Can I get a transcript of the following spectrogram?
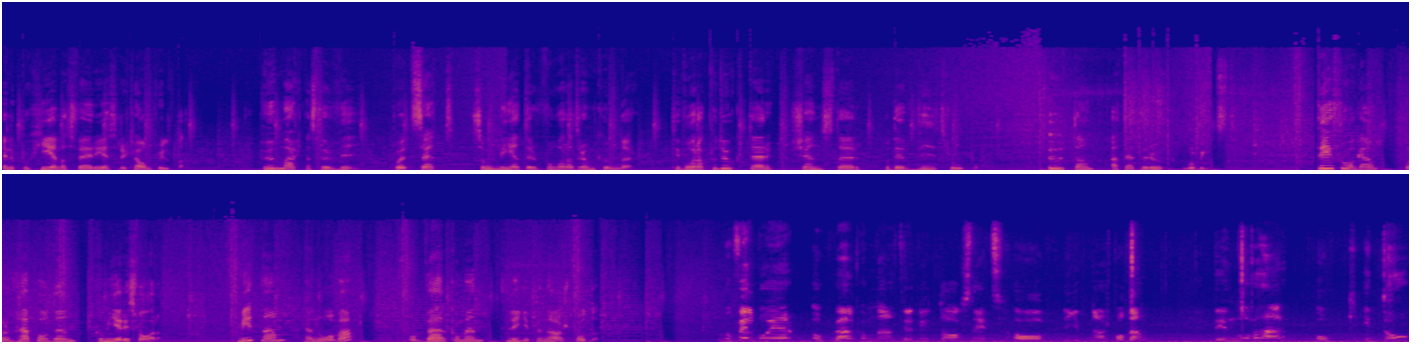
eller på hela Sveriges reklamskyltar. Hur marknadsför vi på ett sätt som leder våra drömkunder till våra produkter, tjänster och det vi tror på utan att det äter upp vår vinst? Det är frågan och den här podden kommer ge dig svaren. Mitt namn är Nova och välkommen till Ligiprenörspodden. God kväll på er och välkomna till ett nytt avsnitt av Ligiprenörspodden. Det är Nova här och idag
